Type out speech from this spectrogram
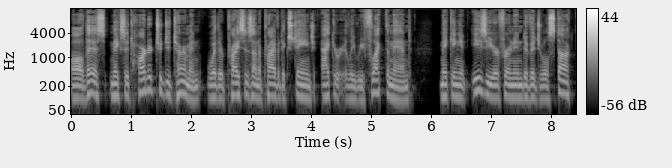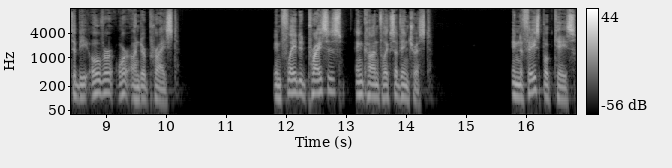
All this makes it harder to determine whether prices on a private exchange accurately reflect demand, making it easier for an individual stock to be over or underpriced. Inflated prices and conflicts of interest. In the Facebook case,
